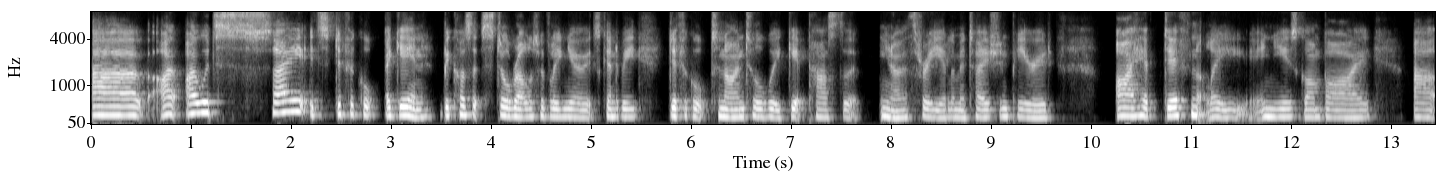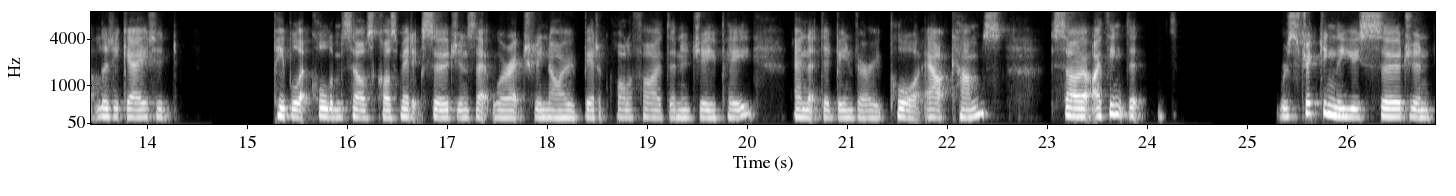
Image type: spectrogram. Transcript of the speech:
Uh, I, I would say it's difficult again because it's still relatively new. It's going to be difficult to know until we get past the you know three year limitation period. I have definitely in years gone by uh, litigated people that call themselves cosmetic surgeons that were actually no better qualified than a GP and that there'd been very poor outcomes. So I think that restricting the use surgeon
